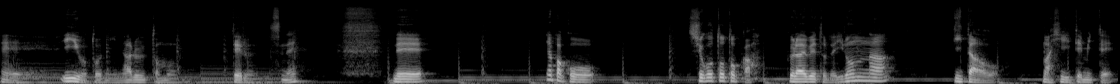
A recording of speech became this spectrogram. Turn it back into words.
えー、いい音になると思ってるんですね。で、やっぱこう、仕事とかプライベートでいろんなギターを、まあ、弾いてみて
